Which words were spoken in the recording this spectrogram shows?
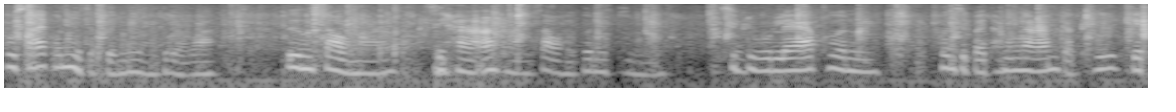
ผู้ชายคนนี้จะเป็นอย่างที่แบบว่า ตื่นเช้ามาสิหาอาหารเช้าให้เพิ่นกินสิดูแลเพิ่นเพิ่นสิไปทำงานก็คือเก็บ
